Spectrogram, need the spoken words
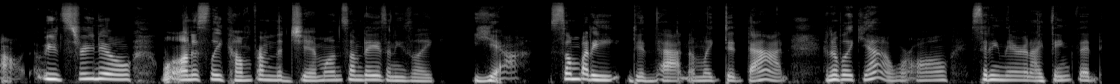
out. I mean, Srinu will honestly come from the gym on some days and he's like, yeah, somebody did that. And I'm like, did that? And I'm like, yeah, we're all sitting there. And I think that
